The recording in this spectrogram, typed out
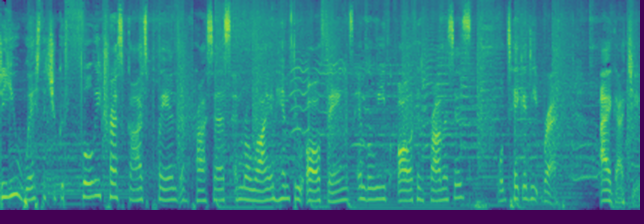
Do you wish that you could fully trust God's plans and process and rely on Him through all things and believe all of His promises? Well, take a deep breath. I got you.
